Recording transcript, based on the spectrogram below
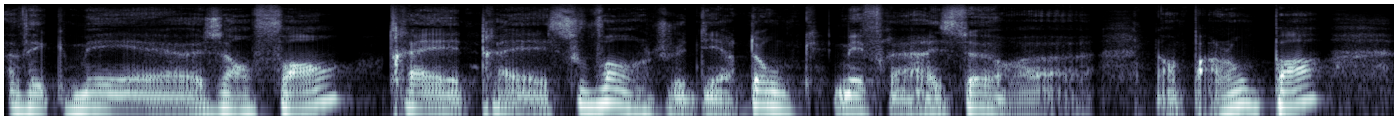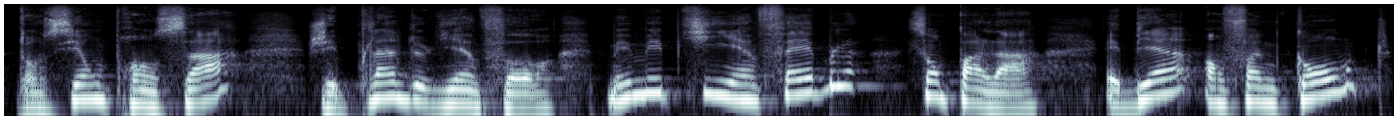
avec mes euh, enfants, très très souvent, je veux dire. Donc mes frères et sœurs, euh, n'en parlons pas. Donc si on prend ça, j'ai plein de liens forts, mais mes petits liens faibles sont pas là. Eh bien, en fin de compte,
